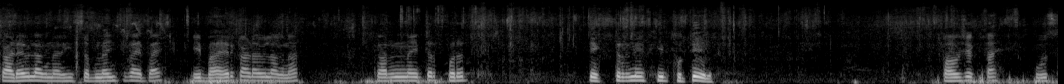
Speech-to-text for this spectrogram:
काढावी लागणार ही सबलाईनची पाईप आहे ही बाहेर काढावी लागणार. कारण नाहीतर परत ट्रॅक्टरने ही फुटेल. पाहू शकताय ऊस.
